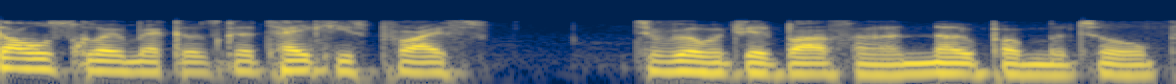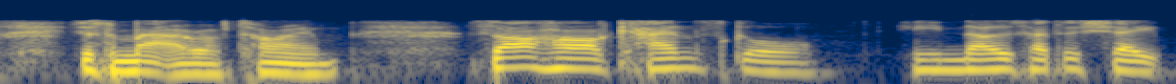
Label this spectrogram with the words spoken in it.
goal scoring record. It's going to take his price to Real Madrid, Barcelona, no problem at all. Just a matter of time. Zaha can score he knows how to shape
